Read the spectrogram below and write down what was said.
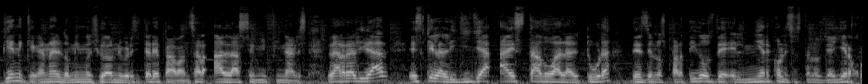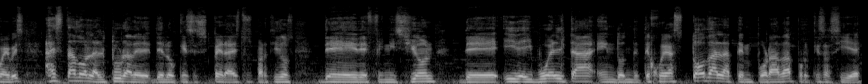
tiene que ganar el domingo en Ciudad Universitaria para avanzar a las semifinales. La realidad es que la liguilla ha estado a la altura desde los partidos del miércoles hasta los de ayer jueves. Ha estado a la altura de, lo que se espera, estos partidos de definición, de ida y vuelta, en donde te juegas toda la temporada, porque es así, ¿eh?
